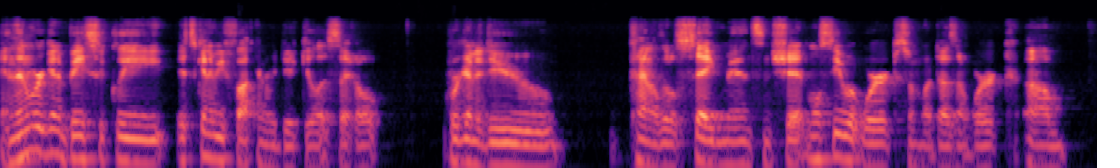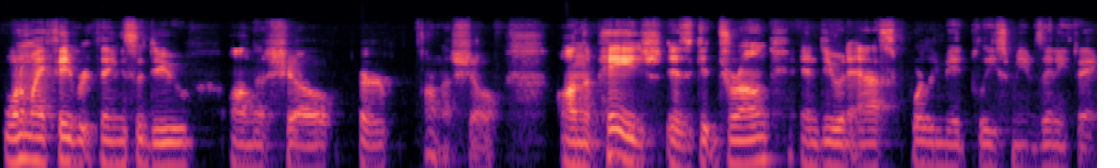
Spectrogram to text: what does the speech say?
and then we're gonna basically it's gonna be fucking ridiculous. I hope we're gonna do kind of little segments and shit, and we'll see what works and what doesn't work. Um, one of my favorite things to do on the show or on the show on the page is get drunk and do an ask poorly made police memes anything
